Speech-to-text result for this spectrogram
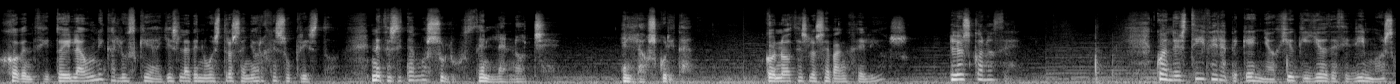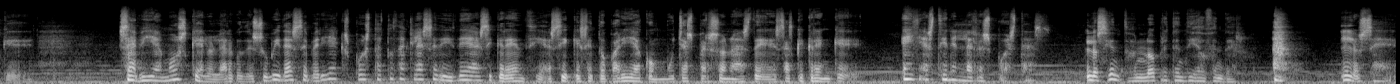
jovencito, y la única luz que hay es la de nuestro Señor Jesucristo. Necesitamos su luz en la noche, en la oscuridad. ¿Conoces los evangelios? Los conoce. Cuando Steve era pequeño, Hugh y yo decidimos que sabíamos que a lo largo de su vida se vería expuesto a toda clase de ideas y creencias y que se toparía con muchas personas de esas que creen que ellas tienen las respuestas. Lo siento, no pretendía ofender. Lo sé,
